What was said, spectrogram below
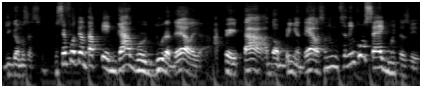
digamos assim. Se você for tentar pegar a gordura dela, apertar a dobrinha dela, você, não, você nem consegue muitas vezes.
